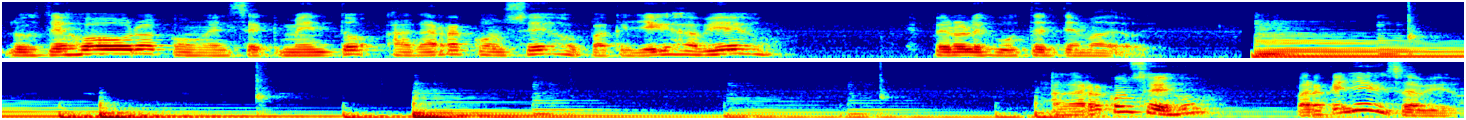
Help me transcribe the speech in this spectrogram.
Los dejo ahora con el segmento Agarra consejos para que llegues a viejo. Espero les guste el tema de hoy. Agarra consejos para que llegues a viejo.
